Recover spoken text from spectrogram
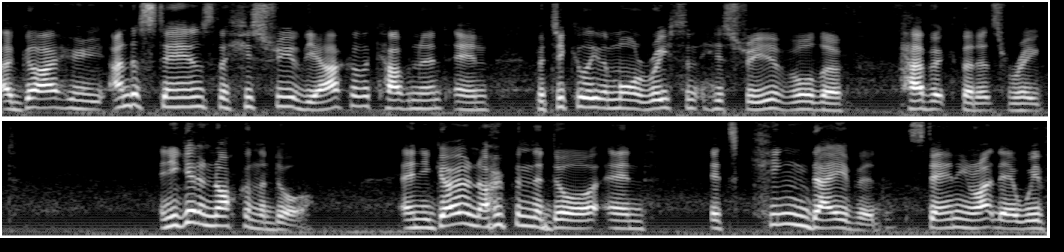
a guy who understands the history of the Ark of the Covenant and particularly the more recent history of all the havoc that it's wreaked. And you get a knock on the door, and you go and open the door, and it's King David standing right there with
